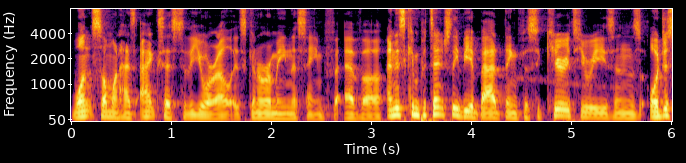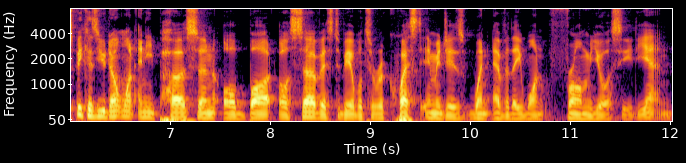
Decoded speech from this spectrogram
once someone has access to the URL, it's going to remain the same forever. And this can potentially be a bad thing for security reasons or just because you don't want any person or bot or service to be able to request images whenever they want from your CDN.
